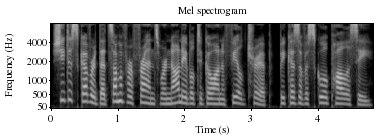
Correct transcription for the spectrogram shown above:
She discovered that some of her friends were not able to go on a field trip because of a school policy.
